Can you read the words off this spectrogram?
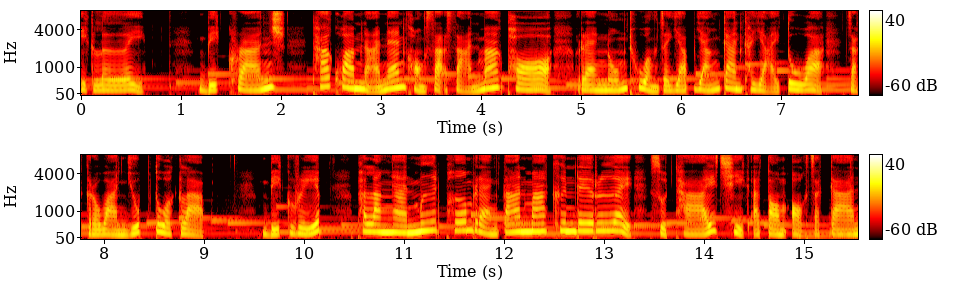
อีกเลย Big Crunch ถ้าความหนาแน่นของสสารมากพอ แรงโน้มถ่วงจะยับยั้งการขยายตัว จักรวาลยุบตัวกลับ Big Rip พลังงานมืดเพิ่มแรงต้านมากขึ้นเรื่อยๆ สุดท้ายฉีกอะตอมออกจากกัน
